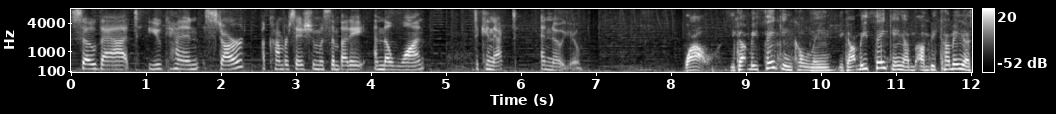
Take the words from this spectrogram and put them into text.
so that you can start a conversation with somebody and they'll want to connect and know you. Wow, you got me thinking, Colleen. You got me thinking. I'm, I'm becoming a,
